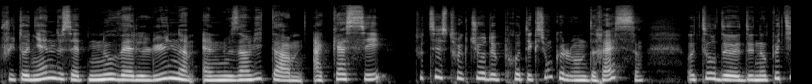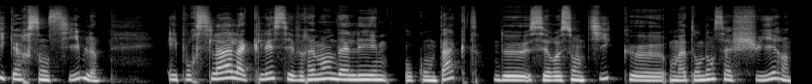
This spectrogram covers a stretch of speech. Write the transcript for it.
plutonienne de cette nouvelle lune, elle nous invite à, casser toutes ces structures de protection que l'on dresse autour de, de nos petits cœurs sensibles et pour cela, la clé, c'est vraiment d'aller au contact de ces ressentis qu'on a tendance à fuir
